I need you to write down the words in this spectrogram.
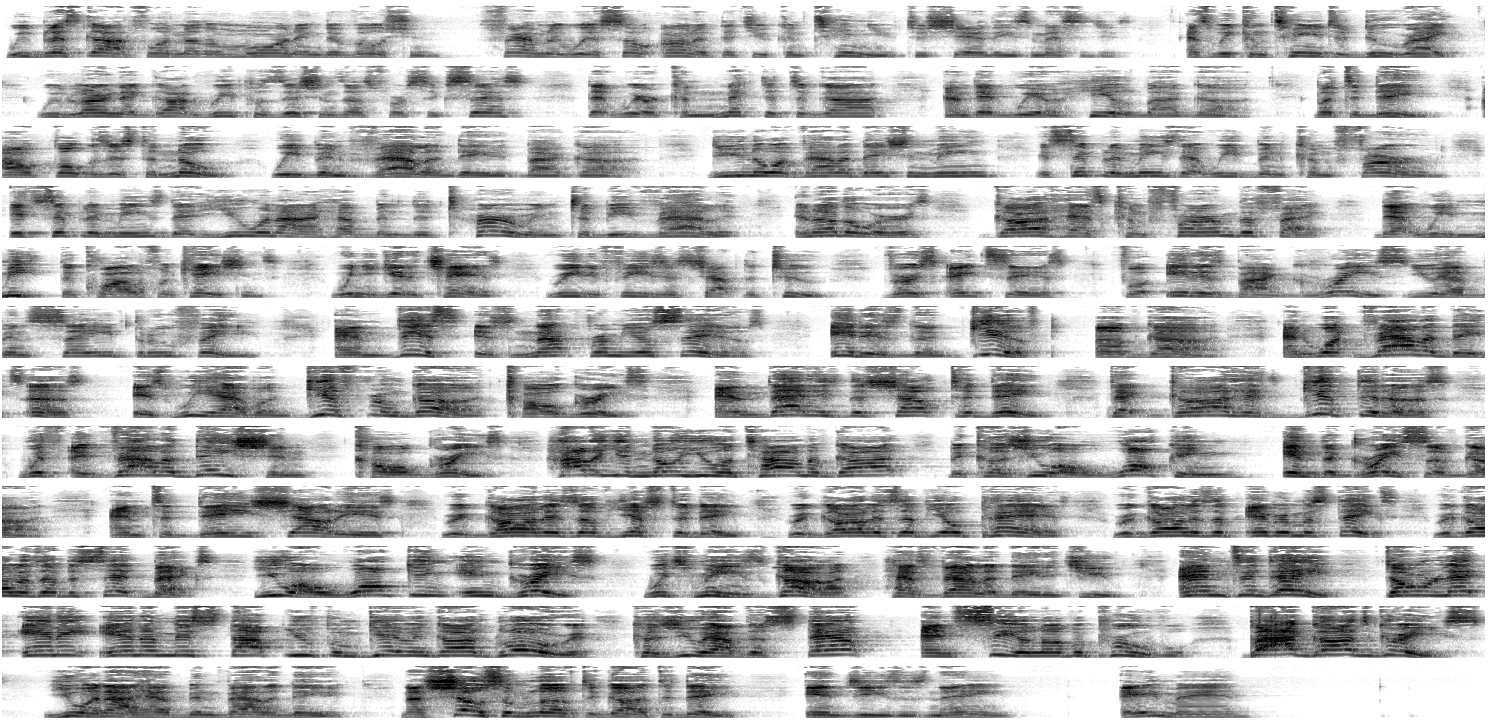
We bless God for another morning devotion. Family, we're so honored that you continue to share these messages. As we continue to do right, we've learned that God repositions us for success, that we are connected to God, and that we are healed by God. But today, our focus is to know we've been validated by God. Do you know what validation means? It simply means that we've been confirmed. It simply means that you and I have been determined to be valid. In other words, God has confirmed the fact that we meet the qualifications. When you get a chance, read Ephesians chapter 2, verse 8 says, For it is by grace you have been saved through faith, and this is not from yourselves, it is the gift of God. And what validates us is we have a gift from God called grace. And that is the shout today that God has gifted us with a validation called grace. How do you know you're a child of God? Because you are walking in the grace of God. And today's shout is regardless of yesterday, regardless of your past, regardless of every mistakes, regardless of the setbacks, you are walking in grace, which means God has validated you. And today, don't let any enemy stop you from giving God glory because you have the stamp and seal of approval. By God's grace, you and I have been validated. Now show some love to God today in Jesus' name. Amen.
